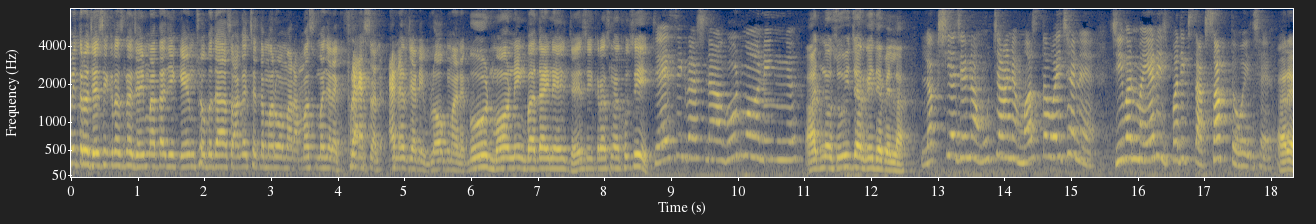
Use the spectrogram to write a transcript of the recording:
મિત્રો જય શ્રી કૃષ્ણ જય માતાજી કેમ છો બધા? સ્વાગત છે તમારું અમારા મસ્ત મજાના ફ્રેશ અને એનર્જેટિક બ્લોગમાં ને ગુડ મોર્નિંગ બધાને જય શ્રી કૃષ્ણ ખુશી? જય શ્રી કૃષ્ણ ગુડ મોર્નિંગ આજનો સુવિચાર કહી દે પહેલા. લક્ષ્ય જેના ઊંચા અને મસ્ત હોય છે ને જીવનમાં એની જ પરીક્ષા સખત હોય છે. અરે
